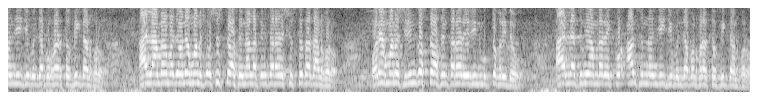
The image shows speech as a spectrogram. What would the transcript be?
অনুযায়ী জীবনযাপন করার তৌফিক দান করো। আল্লাহ, আমরা মাঝে অনেক মানুষ অসুস্থ আছেন। আল্লাহ, তুমি তারা সুস্থতা দান করো। অনেক মানুষ ঋণগ্রস্ত আছেন, তারা ঋণ মুক্ত করে দেও। আল্লাহ, তুমি আমরা এই কোরআন অনুযায়ী জীবনযাপন করার তৌফিক দান করো।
